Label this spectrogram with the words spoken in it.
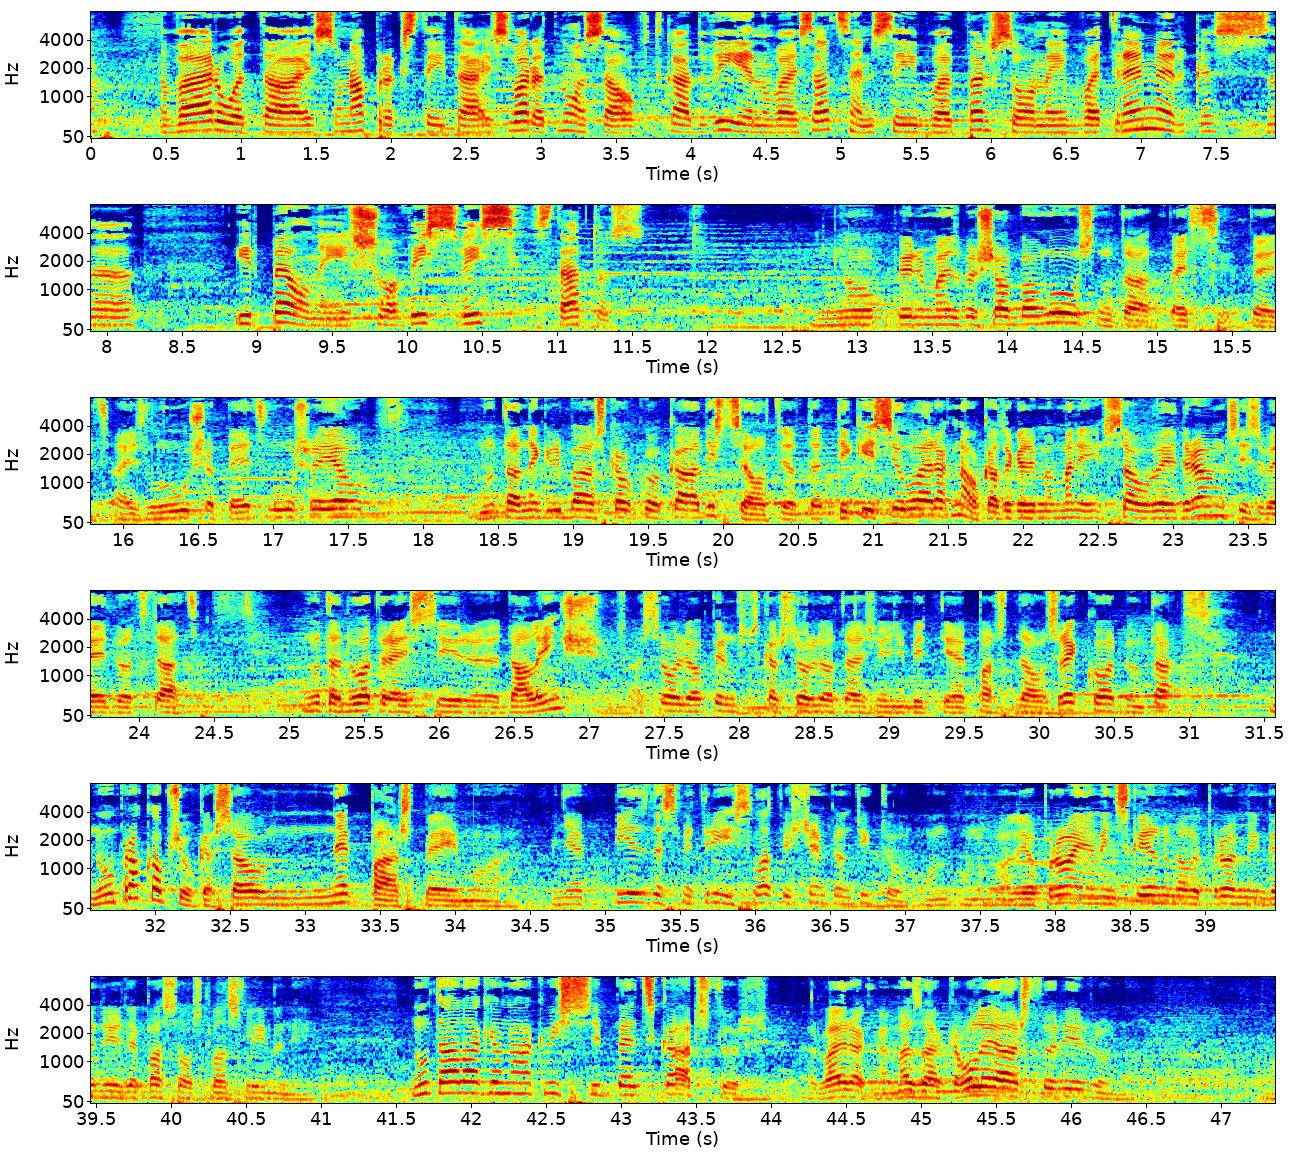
vērotājs un aprakstītājs varat nosaukt kādu vienu vai sacensību vai personību vai treneri, kas uh, ir pelnījis šo visu, visu statusu? Nu, pirmais bez šaubām lūs, nu tā pēc, pēc aizlūša, pēc lūša jau. Nu, tā negribās kaut ko tādu izcelt, jo tik izcili vairāk nav. Katrā gadījumā man ir sava veida rangs izveidots tāds. Nu, tad otrais ir Daliņš. Soļo, pirms kara soļotājs viņam bija tie pastāvus rekordi. Nu, Prokopčuka ar savu nepārspējamo Viņai ir 53 Latvijas čempionu tituli, un, un joprojām viņa skrien, vēl joprojām gandrīz pasaules klases līmenī. Nu, tālāk jau nāk viss pēc kārtas tur, ar vairāk vai mazāk oleārs tur ir. Un,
